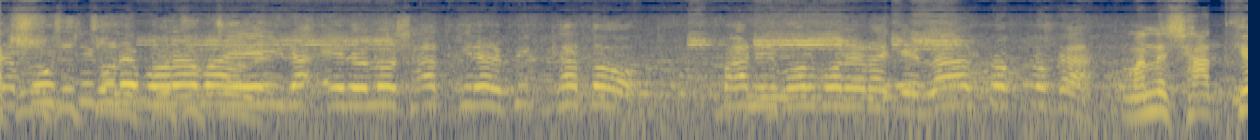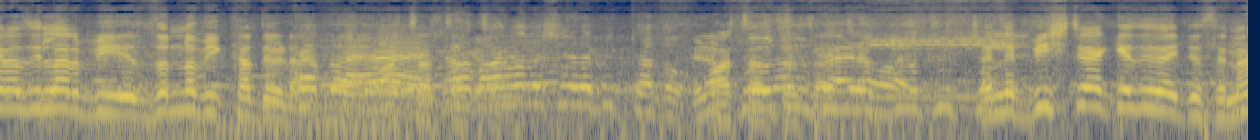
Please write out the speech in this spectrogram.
একশো পুষ্টিগুণে ভরা ভাই এই রা- এর হলো সাতক্ষীরার বিখ্যাত পানির বল বলে রাখে লাল টকটকা। মানে সাতক্ষীরা জেলার জন্য বিখ্যাত এটা। আচ্ছা আচ্ছা আচ্ছা। এটা এটা এটা। তাহলে বিশ টাকা কেজি যাইতেছে না?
